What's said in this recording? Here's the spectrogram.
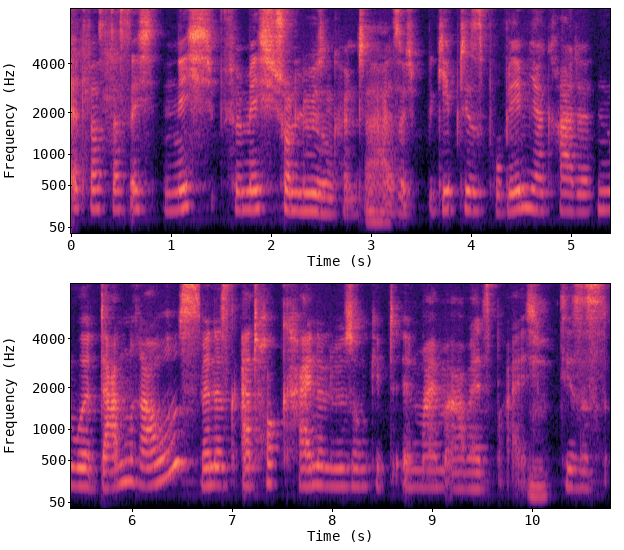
etwas, das ich nicht für mich schon lösen könnte. Mhm. Also ich gebe dieses Problem ja gerade nur dann raus, wenn es ad hoc keine Lösung gibt in meinem Arbeitsbereich. Mhm. Dieses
